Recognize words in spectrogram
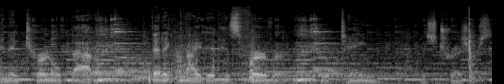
an internal battle that ignited his fervor to obtain his treasures.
